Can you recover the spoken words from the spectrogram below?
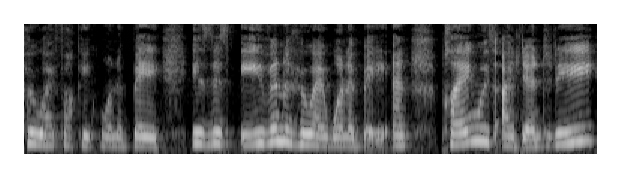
who I fucking want to be? Is this even who I want to be? And playing with identity,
